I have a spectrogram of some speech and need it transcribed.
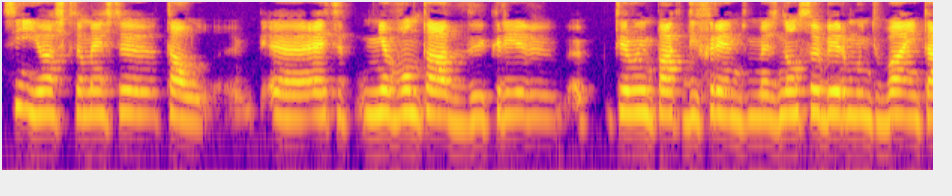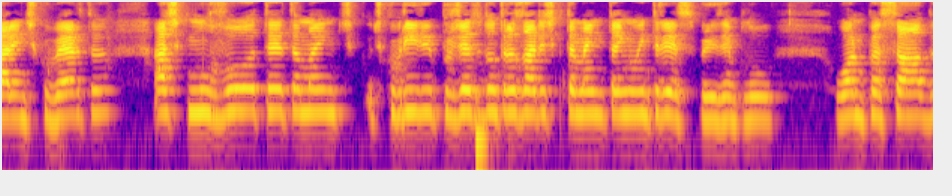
Sim, eu acho que também esta tal, eh, esta minha vontade de querer ter um impacto diferente, mas não saber muito bem e estar em descoberta, acho que me levou até também descobrir projetos de outras áreas que também tenham interesse. Por exemplo, o ano passado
